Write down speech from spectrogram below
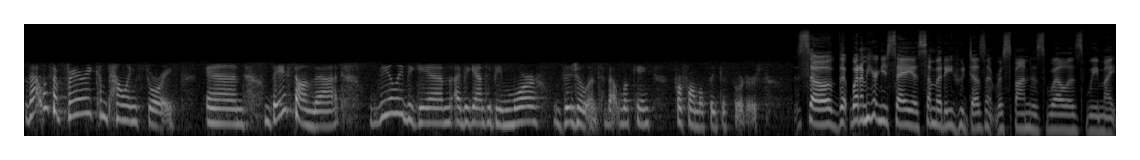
So that was a very compelling story. And based on that, really began I began to be more vigilant about looking for formal sleep disorders. So, the, what I'm hearing you say is somebody who doesn't respond as well as we might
